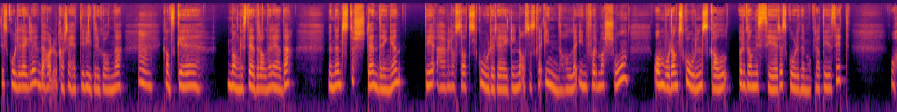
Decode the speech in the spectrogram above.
til skoleregler. Det har det vel kanskje hett i videregående Mm. ganske mange steder allerede. Men den største endringen, det er vel også at skolereglene også skal inneholde informasjon om hvordan skolen skal organisere skoledemokratiet sitt. Og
